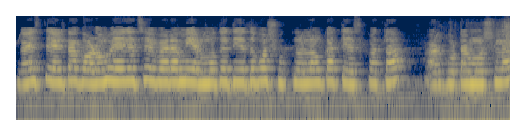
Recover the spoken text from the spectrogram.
গাইজ তেলটা গরম হয়ে গেছে, এবার আমি এর মধ্যে দিয়ে দেবো শুকনো লঙ্কা, তেজপাতা আর গোটা মশলা।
